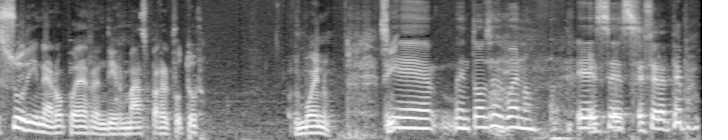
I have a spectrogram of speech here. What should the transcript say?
su dinero puede rendir más para el futuro. Bueno, sí. Eh, entonces, bueno, ese, es, era el tema.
